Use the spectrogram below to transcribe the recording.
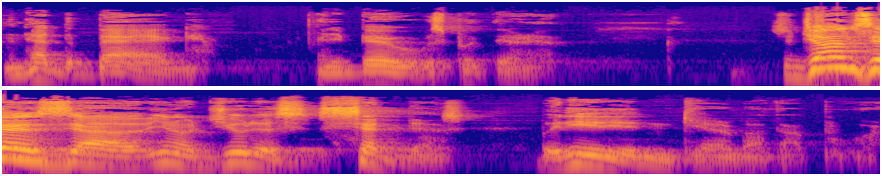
and had the bag, and he bare what was put therein. So John says, uh, you know, Judas said this, but he didn't care about the poor.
